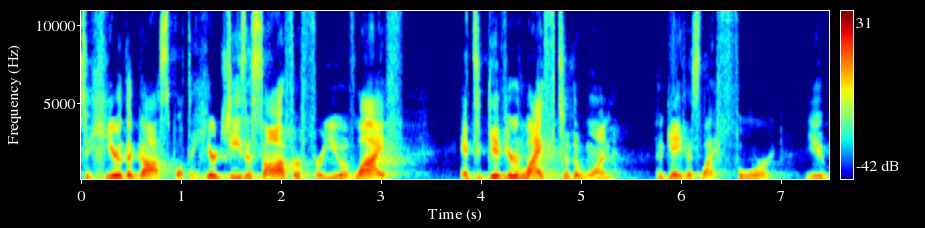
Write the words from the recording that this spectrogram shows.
To hear the gospel, to hear Jesus' offer for you of life, and to give your life to the one who gave his life for you.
